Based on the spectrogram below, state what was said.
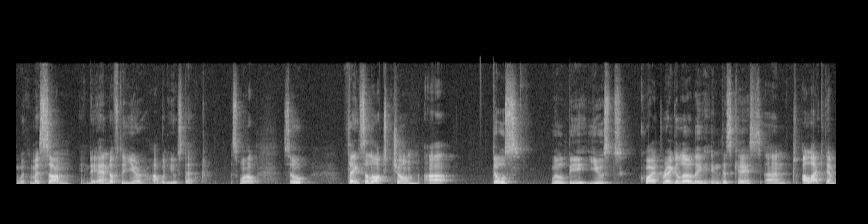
with my son. In the end of the year I will use that as well. So thanks a lot John. Uh, those will be used quite regularly in this case and I like them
